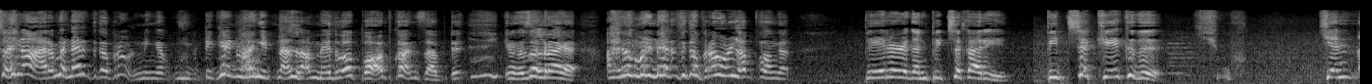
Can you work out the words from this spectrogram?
ஸோ இன்னும் அரை மணி நேரத்துக்கு அப்புறம் நீங்கள் டிக்கெட் வாங்கிட்டு நல்லா மெதுவாக பாப்கார்ன் சாப்பிட்டு இவங்க சொல்கிறாங்க அரை மணி நேரத்துக்கு அப்புறம் உள்ள போங்க. பேரழகன் பிச்சைக்காரி பிச்சை கேக்குது. என்ன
